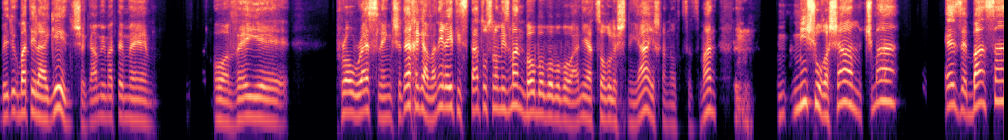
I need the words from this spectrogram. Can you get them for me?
בדיוק באתי להגיד שגם אם אתם אוהבי pro wrestling, שדרך אגב, אני ראיתי סטטוס לא מזמן, בואו בואו בואו בואו, בוא, אני אעצור לשנייה, יש לנו עוד קצת זמן. מישהו רשם, תשמע, איזה באסה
